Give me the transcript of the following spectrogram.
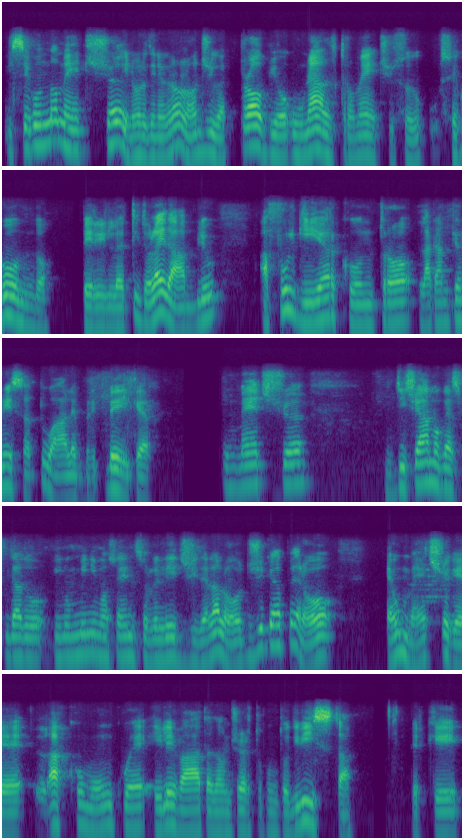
Il secondo match in ordine cronologico è proprio un altro match secondo per il titolo IW a Full Gear contro la campionessa attuale Britt Baker. Un match diciamo che ha sfidato in un minimo senso le leggi della logica, però è un match che l'ha comunque elevata da un certo punto di vista, perché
